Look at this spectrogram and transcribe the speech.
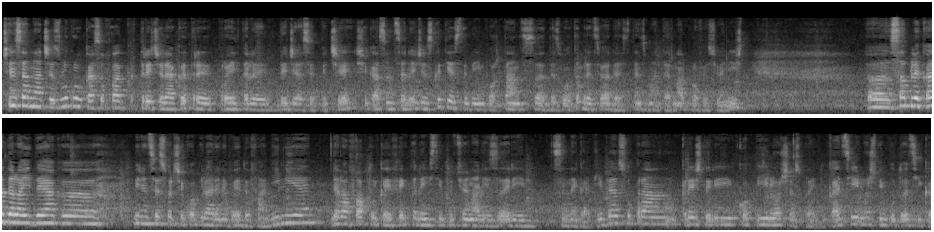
Ce înseamnă acest lucru ca să fac trecerea către proiectele de GASPC și ca să înțelegeți cât este de important să dezvoltăm rețeaua de asistenți maternal profesioniști, Uh, s-a plecat de la ideea că, bineînțeles, orice copil are nevoie de o familie, de la faptul că efectele instituționalizării sunt negative asupra creșterii copiilor și asupra educației lor. Știm cu toții că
